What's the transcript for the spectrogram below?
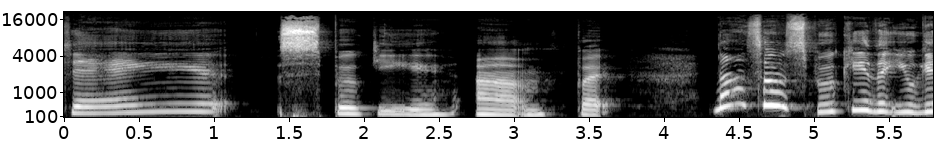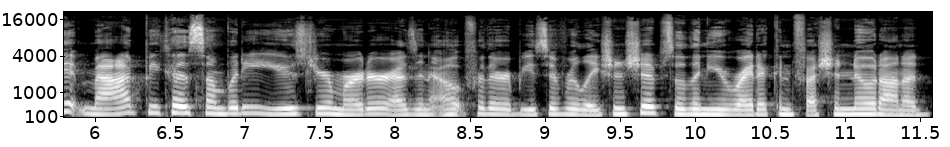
Stay spooky. Um, but not so spooky that you get mad because somebody used your murder as an out for their abusive relationship. So then you write a confession note on a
